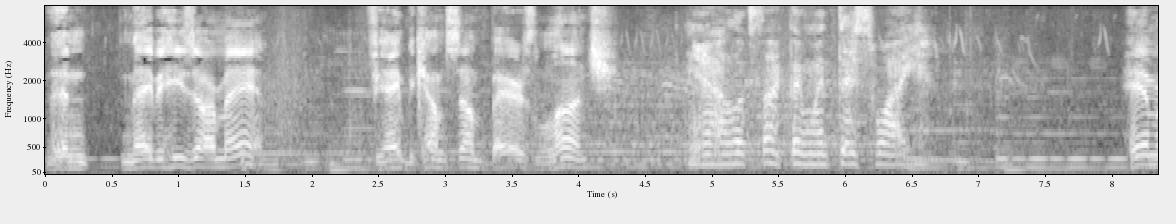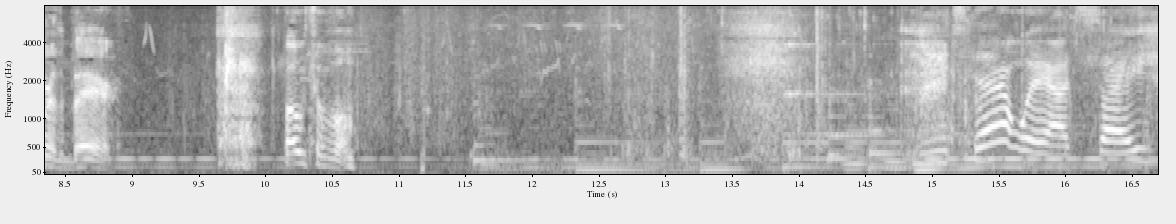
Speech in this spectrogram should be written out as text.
Then maybe he's our man. If he ain't become some bear's lunch. Yeah, looks like they went this way. Him or the bear? Both of them. It's that way, I'd say.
